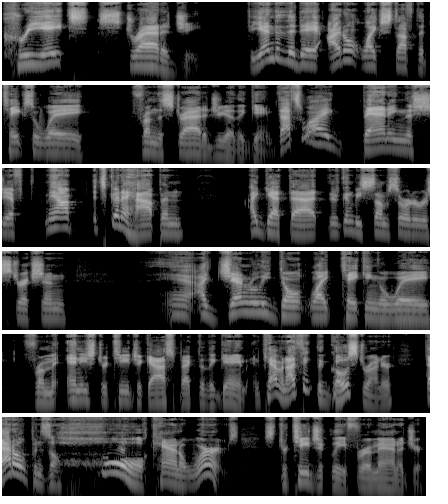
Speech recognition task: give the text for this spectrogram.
creates strategy. At the end of the day, I don't like stuff that takes away from the strategy of the game. That's why banning the shift, yeah, it's going to happen. I get that. There's going to be some sort of restriction. Yeah, I generally don't like taking away from any strategic aspect of the game. And Kevin, I think the Ghost Runner, that opens a whole can of worms strategically for a manager.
